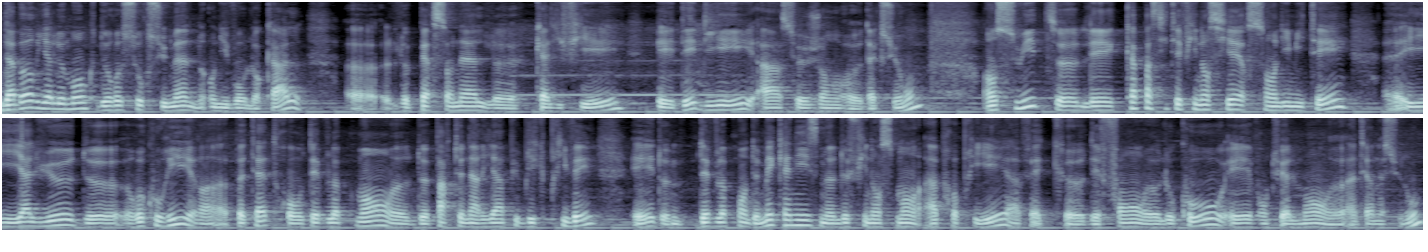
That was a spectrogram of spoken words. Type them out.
D'abord, il y a le manque de ressources humaines au niveau local. Euh, le personnel qualifié est dédié à ce genre d'action. Ensuite, les capacités financières sont limitées. Euh, il y a lieu de recourir peut-être au développement de partenariats publics-privés et de développement de mécanismes de financement appropriés avec euh, des fonds locaux et éventuellement internationaux.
